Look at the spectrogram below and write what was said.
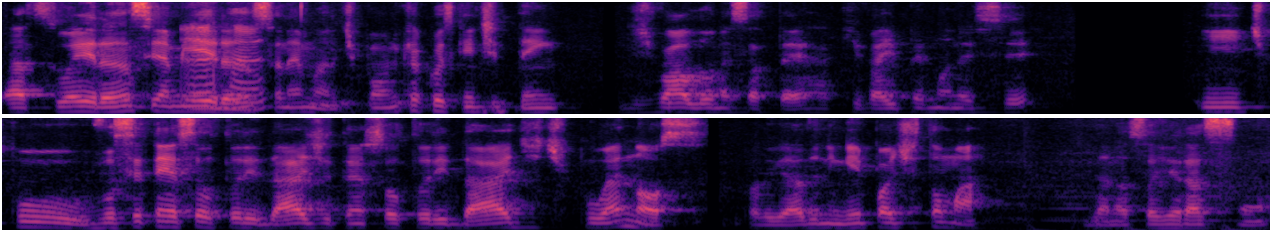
É a sua herança e a minha Uhum. herança, né, mano? Tipo, a única coisa que a gente tem de valor nessa terra que vai permanecer. E, tipo, você tem essa autoridade, eu tenho essa autoridade, tipo, é nossa, tá ligado? Ninguém pode tomar da nossa geração.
